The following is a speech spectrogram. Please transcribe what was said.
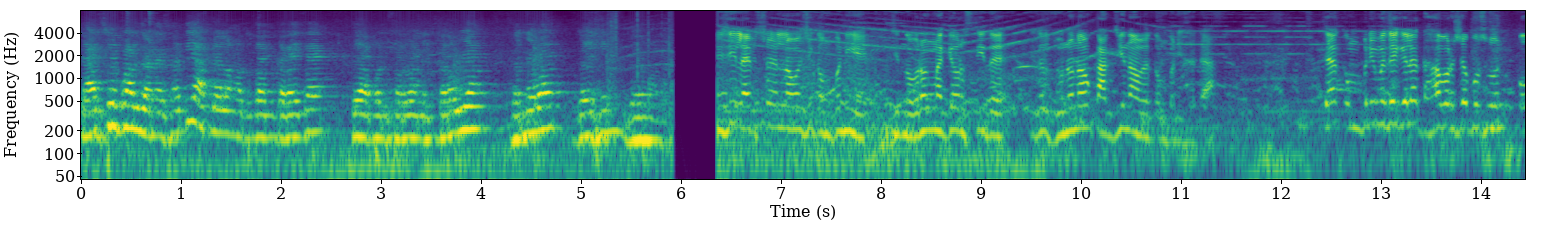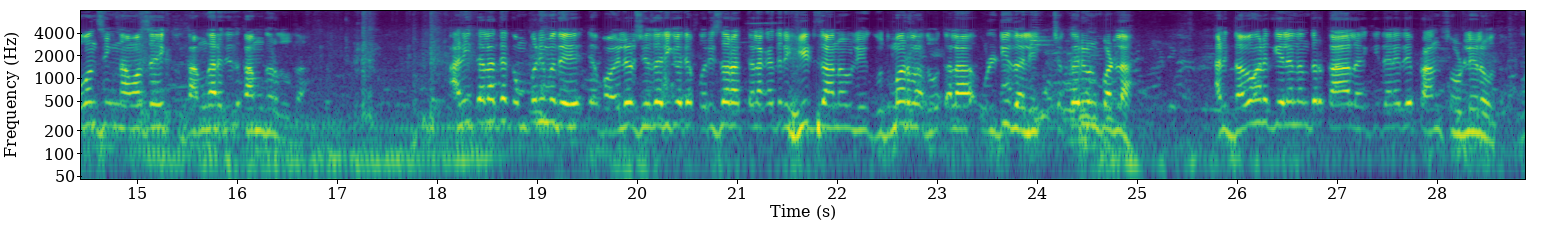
चारशे पार जाण्यासाठी आपल्याला मतदान करायचं आहे. ते आपण सर्वांनी ठरवूया धन्यवाद. जय हिंद. जय महाराष्ट्र. जी लाईफस्टाईल नावाची कंपनी आहे जी नवरंग नाक्यावर स्थित आहे. तिचं जुनं नाव कागजी नाव आहे कंपनीचं त्या. त्या कंपनीमध्ये गेल्या दहा वर्षापासून पवन सिंग नावाचा एक कामगार तिथं काम करत होता. आणि त्याला त्या कंपनीमध्ये त्या बॉयलर शेजारी किंवा त्या परिसरात त्याला काहीतरी हीट जाणवली गुदमरला तो त्याला उलटी झाली चक्कर येऊन पडला. आणि दवाखान्यात गेल्यानंतर कळालं की त्याने ते प्राण सोडलेलं होतं.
